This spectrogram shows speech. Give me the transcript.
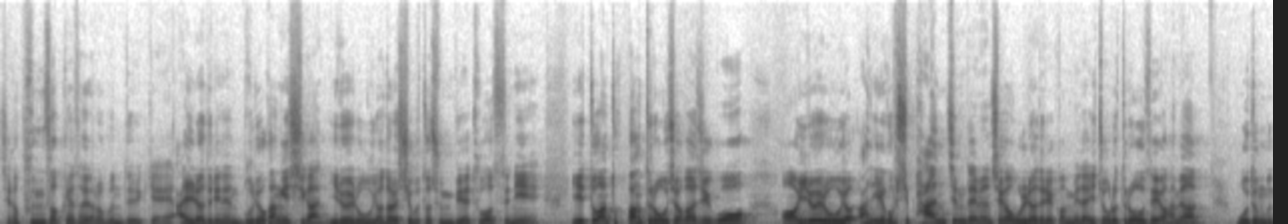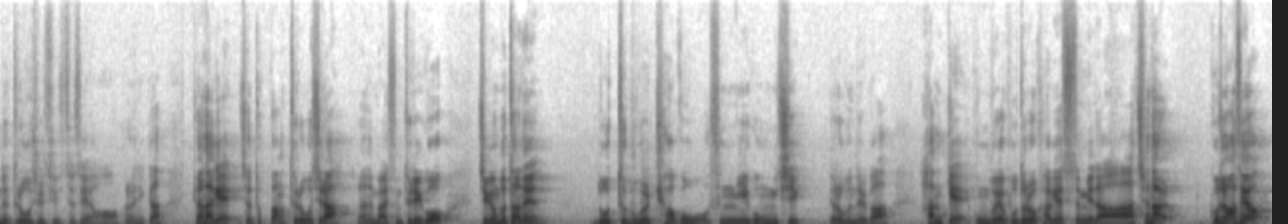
제가 분석해서 여러분들께 알려드리는 무료 강의 시간 일요일 오후 8시부터 준비해 두었으니 이 또한 톡방 들어오셔가지고 어, 일요일 오후 한 7시 반쯤 되면 제가 올려드릴 겁니다. 이쪽으로 들어오세요 하면 모든 분들 들어오실 수 있으세요. 그러니까 편하게 제 톡방 들어오시라라는 말씀 드리고 지금부터는 노트북을 켜고 승리 공식 여러분들과 함께 공부해 보도록 하겠습니다. 채널 고정하세요.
